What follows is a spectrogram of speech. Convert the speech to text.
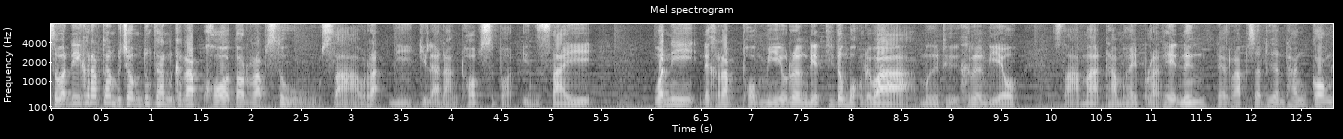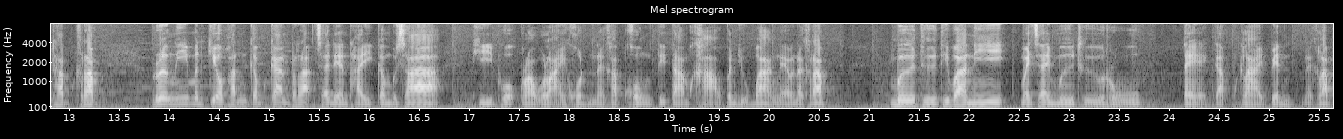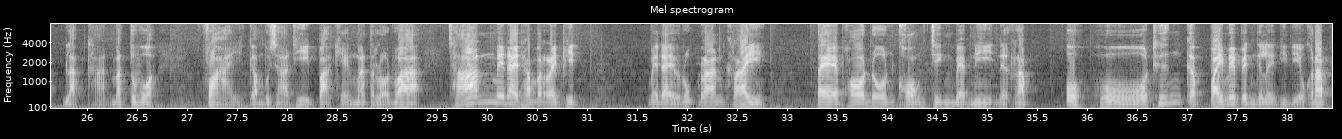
สวัสดีครับท่านผู้ชมทุกท่านครับ ขอต้อนรับสู่สาระดีกีฬาดังท็อปสปอร์ตอินไซต์วันนี้นะครับผมมีเรื่องเด็ดที่ต้องบอกเลยว่า มือถือเครื่องเดียว สามารถทำให้ประเทศหนึ่งนะครับสะเทือนทั้งกองทัพครับ เรื่องนี้มันเกี่ยวพันกับการประทะชายแดนไทยกัมพูชา ที่พวกเราหลายคนนะครับคงติดตามข่าวกันอยู่บ้างแล้วนะครับ มือถือที่ว่านี้ไม่ใช่มือถือหรูแต่กลับกลายเป็นนะครับหลักฐานมัดตัว ฝ่ายกัมพูชาที่ปากแข็งมาตลอดว่า ฉันไม่ได้ทำอะไรผิด ไม่ได้รุกรานใคร แต่พอโดนของจริงแบบนี้นะครับ โอ้โห ถึงกับไปไม่เป็นกันเลยทีเดียวครับ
